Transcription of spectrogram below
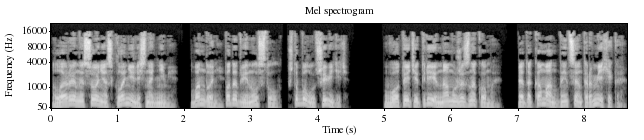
Лорен и Соня склонились над ними. Бандони пододвинул стул, чтобы лучше видеть. Вот эти три нам уже знакомы. Это командный центр Мехико.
